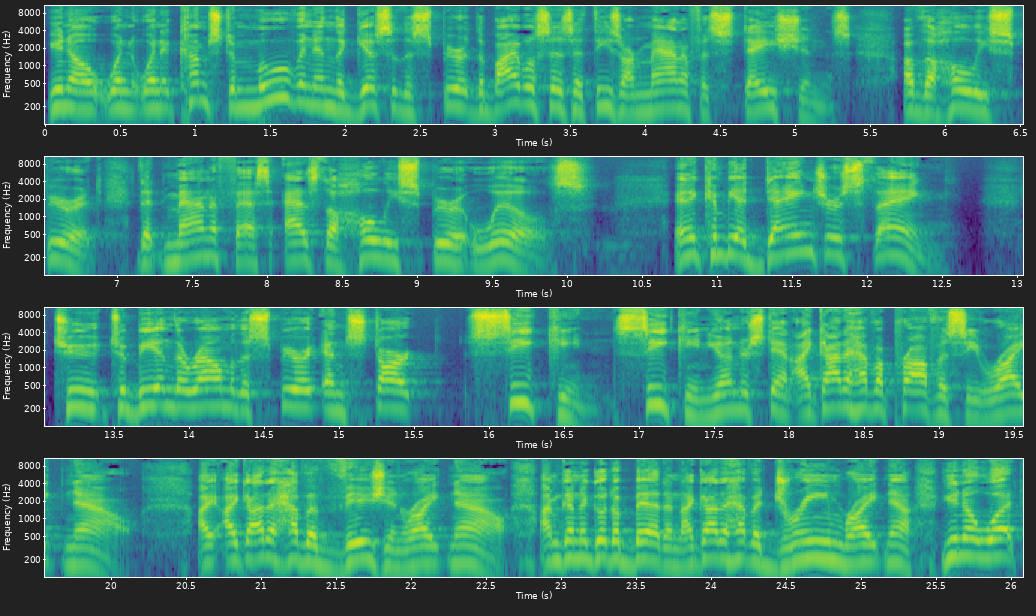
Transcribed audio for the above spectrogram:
You know, when, when it comes to moving in the gifts of the Spirit, the Bible says that these are manifestations of the Holy Spirit that manifest as the Holy Spirit wills. And it can be a dangerous thing to, to be in the realm of the Spirit and start seeking, seeking. You understand? I got to have a prophecy right now. I, I got to have a vision right now. I'm going to go to bed and I got to have a dream right now. You know what?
